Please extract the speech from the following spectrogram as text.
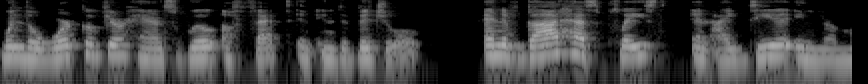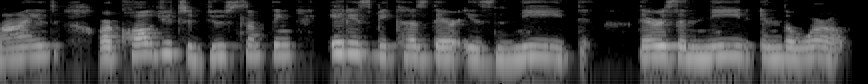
when the work of your hands will affect an individual. And if God has placed an idea in your mind or called you to do something, it is because there is need. There is a need in the world.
